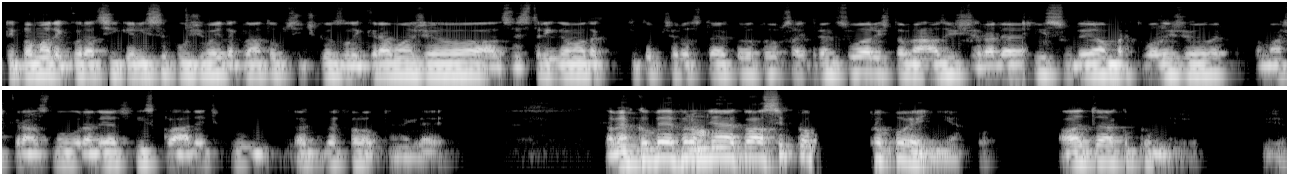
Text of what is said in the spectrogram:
typama dekorací, které se používají takhle na to příčko s likrama, že jo, a se stringama, tak ti to přeroste jako do toho psytrancu a když tam naházíš radiační sudy a mrtvoly, že jo, tak tam máš krásnou radiační skládečku, tak ve Falloutu někde. Tam jakoby je pro No. mě jako asi pro, propojení, jako. Ale to je jako pro mě, že? že.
